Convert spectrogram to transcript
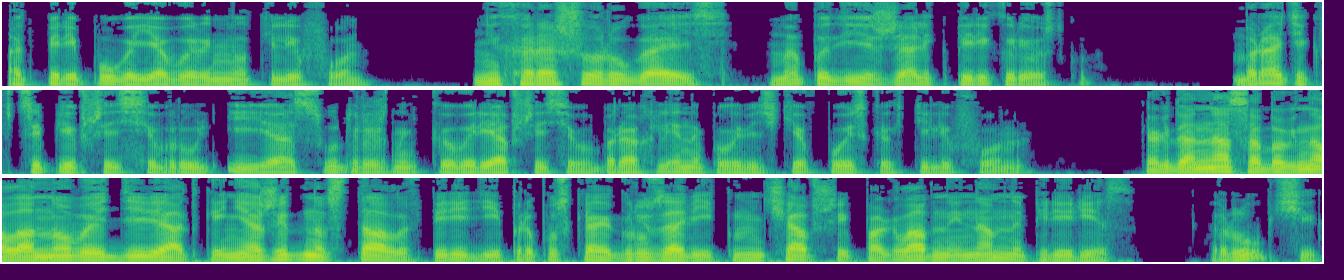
От перепуга я выронил телефон. Нехорошо ругаясь, мы подъезжали к перекрестку. Братик, вцепившийся в руль, и я, судорожно ковырявшийся в барахле на половичке в поисках телефона когда нас обогнала новая «девятка» и неожиданно встала впереди, пропуская грузовик, мчавший по главной нам на перерез. Рубчик,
